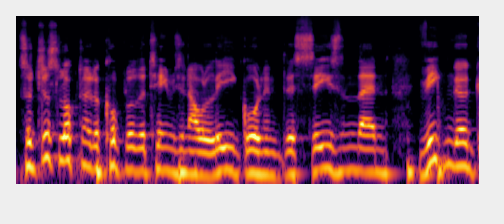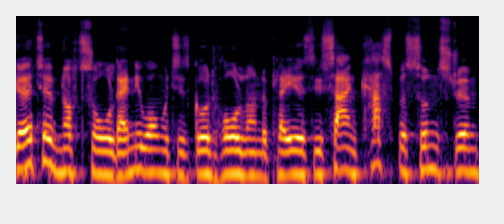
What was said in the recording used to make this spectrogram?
So just looking at a couple of the teams in our league going into this season then, Vikingur Gøta have not sold anyone, which is good, holding on to players. They've signed Casper Sundstrom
